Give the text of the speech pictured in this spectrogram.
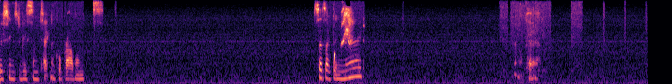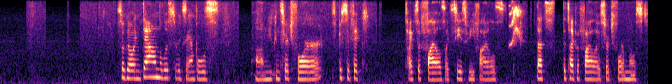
There seems to be some technical problems. says I've been married. Okay. So going down the list of examples, um, you can search for specific types of files like CSV files. That's the type of file I search for most.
